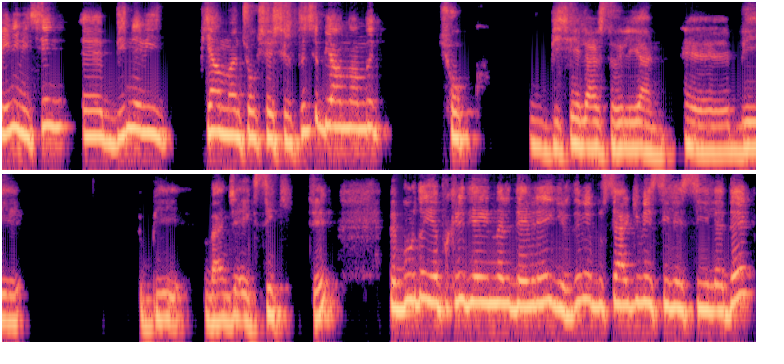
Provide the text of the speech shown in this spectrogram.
benim için e, bir nevi bir yandan çok şaşırtıcı, bir yandan da çok bir şeyler söyleyen e, bir bir bence eksikti. Ve burada Yapı Kredi yayınları devreye girdi ve bu sergi vesilesiyle de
